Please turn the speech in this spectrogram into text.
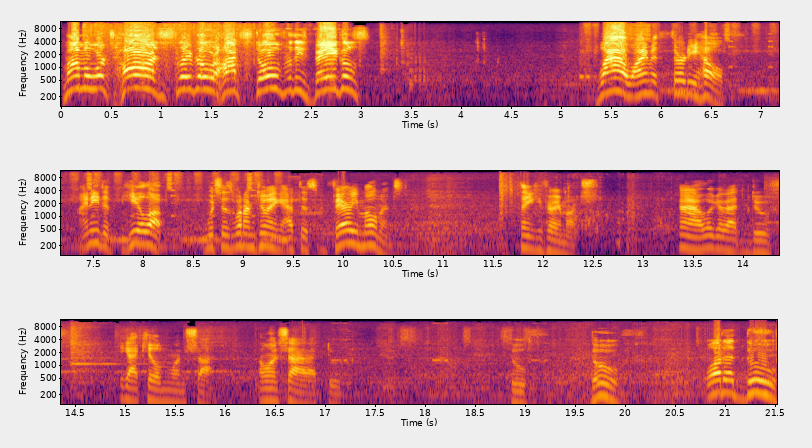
Mama worked hard, slaved over a hot stove for these bagels! Wow, I'm at 30 health. I need to heal up, which is what I'm doing at this very moment. Thank you very much. Ah, look at that doof. He got killed in one shot. I one shot at that doof. Doof. Doof. What a doof.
